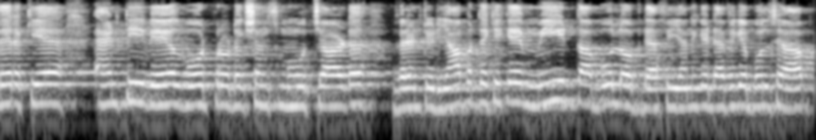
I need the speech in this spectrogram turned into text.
दे रखी है anti whale board production smooth chart guaranteed यहाँ पर देखिए कि meet the bull of DeFi यानी कि डेफी के बुल से आप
